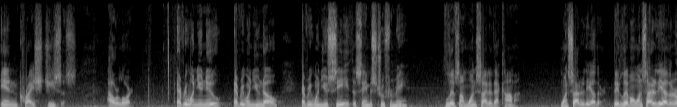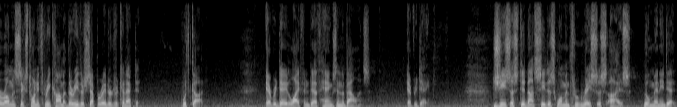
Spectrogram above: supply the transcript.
in Christ Jesus, our Lord. Everyone you knew, everyone you know, everyone you see, the same is true for me, lives on one side of that comma one side or the other. They live on one side or the other of Romans 6:23 comma. They're either separated or connected with God. Every day life and death hangs in the balance. Every day. Jesus did not see this woman through racist eyes, though many did.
